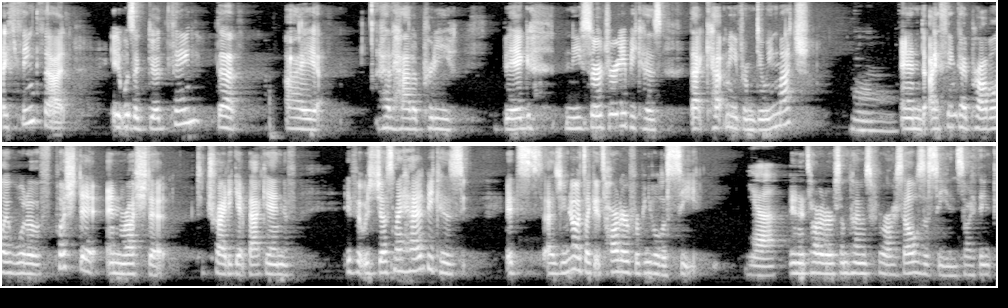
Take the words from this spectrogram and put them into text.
I think that it was a good thing that I had had a pretty big knee surgery because that kept me from doing much. Mm. And I think I probably would have pushed it and rushed it to try to get back in if if it was just my head because it's as you know it's like it's harder for people to see. Yeah. And it's harder sometimes for ourselves to see and so I think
